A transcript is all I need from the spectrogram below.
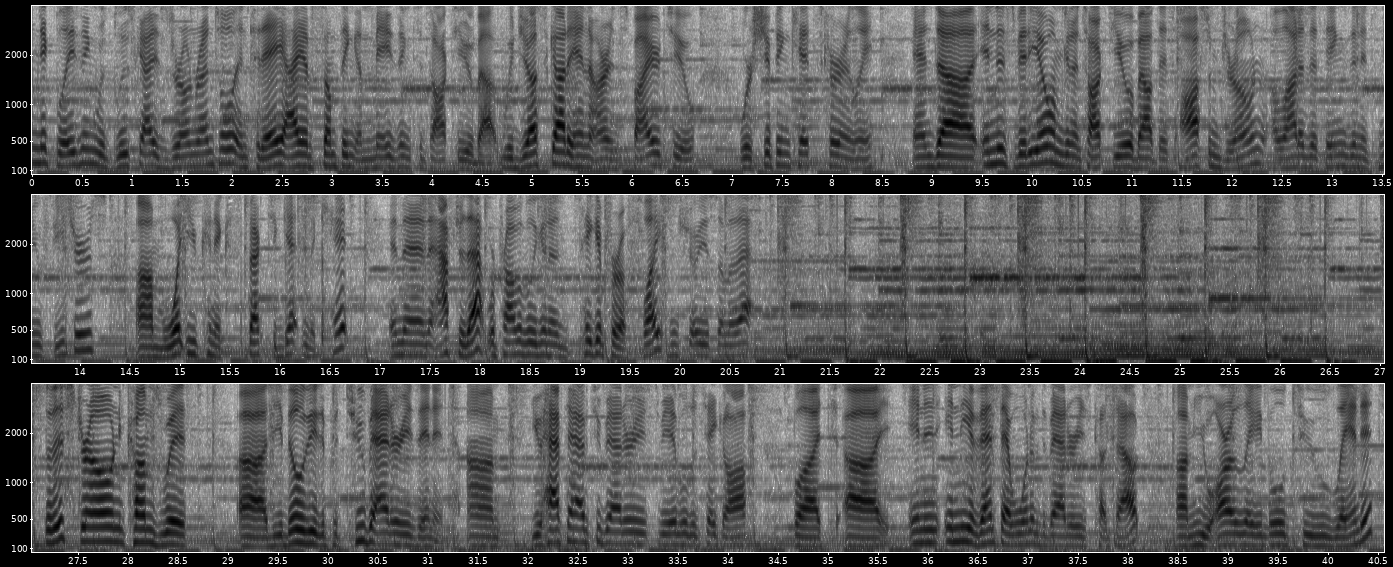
I'm Nick Blazing with Blue Skies Drone Rental, and today I have something amazing to talk to you about. We just got in our Inspire 2. We're shipping kits currently, and uh, in this video, I'm gonna talk to you about this awesome drone, a lot of the things in its new features, um, what you can expect to get in the kit, and then after that, we're probably gonna take it for a flight and show you some of that. So this drone comes with uh, the ability to put two batteries in it. Um, you have to have two batteries to be able to take off, but uh, in, in the event that one of the batteries cuts out, um, you are able to land it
